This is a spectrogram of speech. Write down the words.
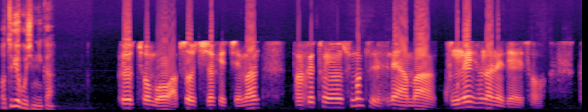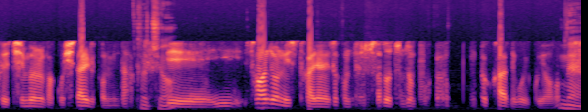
어떻게 보십니까? 그렇죠. 뭐 앞서 지적했지만 박 대통령은 수만길 내내 아마 국내 현안에 대해서 그 질문을 받고 시달릴 겁니다. 그렇죠. 이, 이 성한종 리스트 관련해서 검찰 수사도 점점 본격화되고 있고요. 네,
